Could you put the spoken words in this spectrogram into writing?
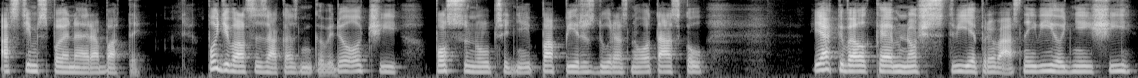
a s tím spojené rabaty. Podíval se zákazníkovi do očí, posunul před něj papír s důraznou otázkou, jak velké množství je pro vás nejvýhodnější.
